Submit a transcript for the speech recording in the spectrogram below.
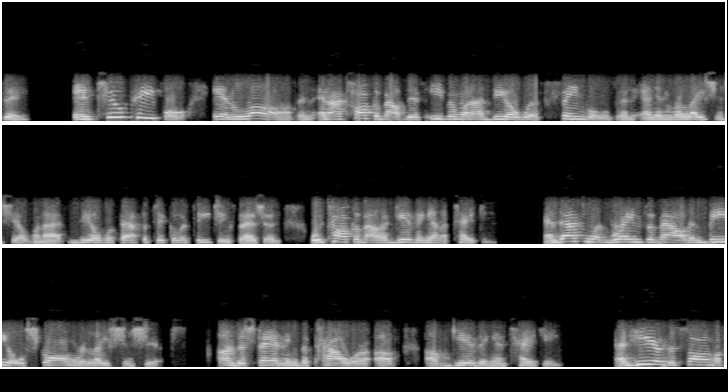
See, in two people in love, and, and I talk about this even when I deal with singles and, and in relationship, when I deal with that particular teaching session, we talk about a giving and a taking. And that's what brings about and builds strong relationships, understanding the power of, of giving and taking. And here the Song of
